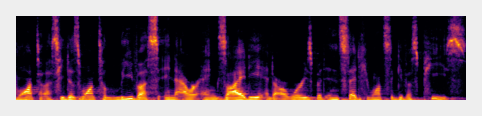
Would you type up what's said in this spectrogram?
want us. He doesn't want to leave us in our anxiety and our worries, but instead he wants to give us peace.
